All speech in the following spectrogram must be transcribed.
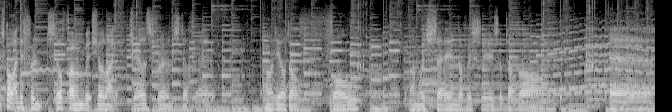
It's got like different stuff. I remember it showed like trailers for it and stuff. Uh, audio's all full. Language settings, obviously, subtitles on. Uh,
